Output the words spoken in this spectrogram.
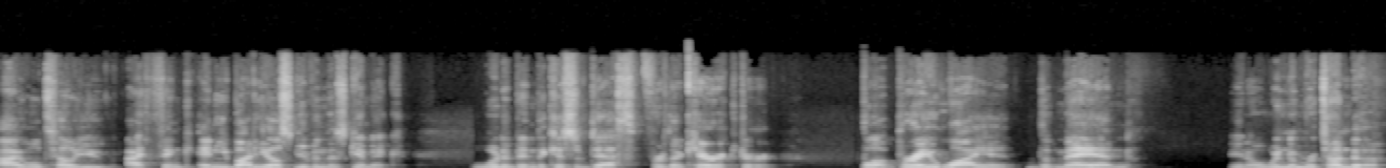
I will tell you, I think anybody else given this gimmick would have been the kiss of death for their character. But Bray Wyatt, the man, you know, Wyndham Rotunda,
